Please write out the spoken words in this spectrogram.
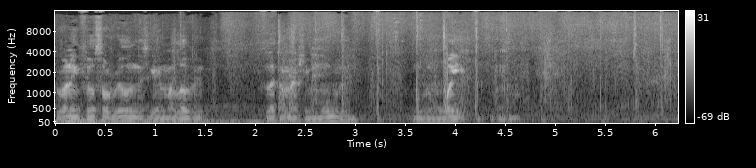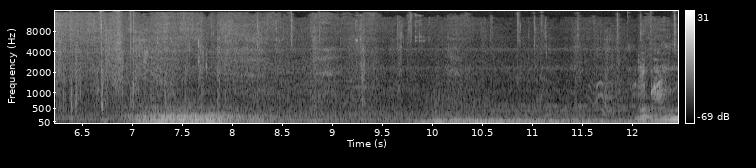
Running feels so real in this game. I love it. I feel like I'm actually moving, moving weight. Yeah. Are they behind me?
